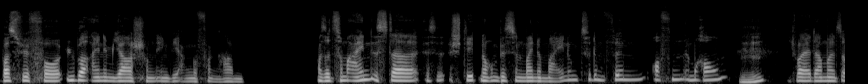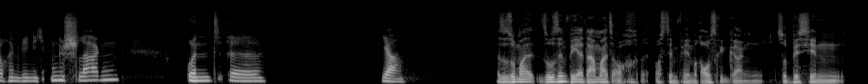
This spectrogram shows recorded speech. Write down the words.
was wir vor über einem Jahr schon irgendwie angefangen haben. Also zum einen ist da, es steht noch ein bisschen meine Meinung zu dem Film offen im Raum. Mhm. Ich war ja damals auch ein wenig angeschlagen und äh, ja, Also so mal, so sind wir ja damals auch aus dem Film rausgegangen. So ein bisschen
